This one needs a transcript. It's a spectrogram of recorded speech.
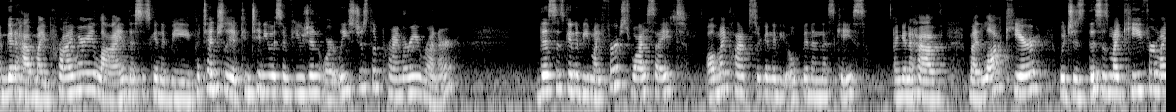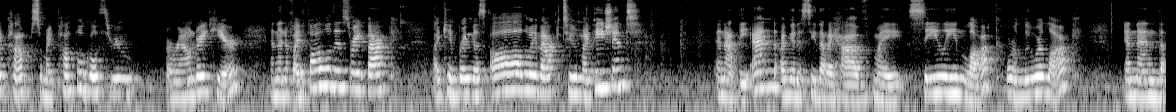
I'm going to have my primary line. This is going to be potentially a continuous infusion or at least just the primary runner. This is going to be my first Y site. All my clamps are going to be open in this case. I'm going to have my lock here, which is this is my key for my pump. So my pump will go through around right here. And then if I follow this right back, I can bring this all the way back to my patient. And at the end, I'm gonna see that I have my saline lock or Luer lock, and then the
